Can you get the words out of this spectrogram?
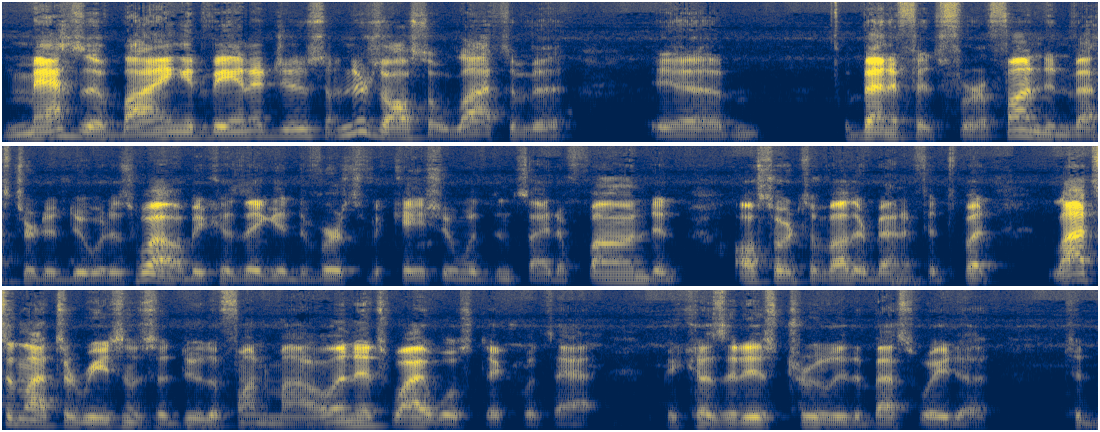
massive buying advantages, and there's also lots of uh, um, benefits for a fund investor to do it as well because they get diversification with inside a fund and all sorts of other benefits. But lots and lots of reasons to do the fund model, and it's why we'll stick with that because it is truly the best way to to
